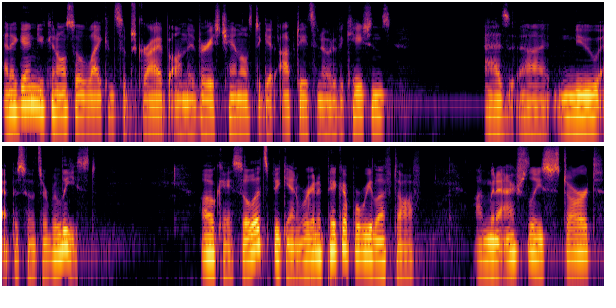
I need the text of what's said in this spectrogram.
And again, you can also like and subscribe on the various channels to get updates and notifications as uh, new episodes are released. Okay, so let's begin. We're going to pick up where we left off. I'm going to actually start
